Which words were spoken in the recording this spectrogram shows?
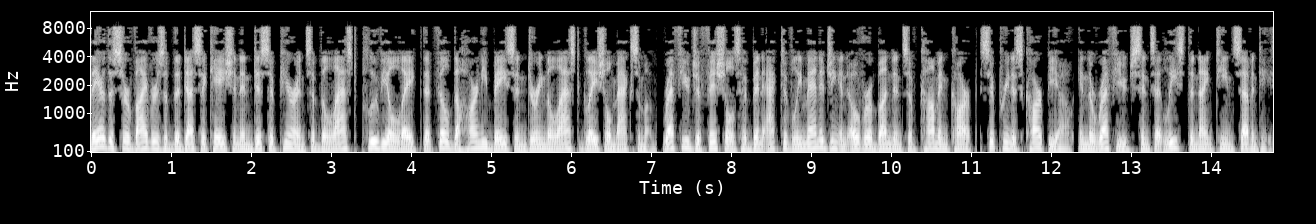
They are the survivors of the desiccation and disappearance of the last pluvial lake that filled the Harney Basin during the last glacial maximum. Refuge officials have been actively managing an overabundance of common carp carpio in the refuge since at least the 1970s.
